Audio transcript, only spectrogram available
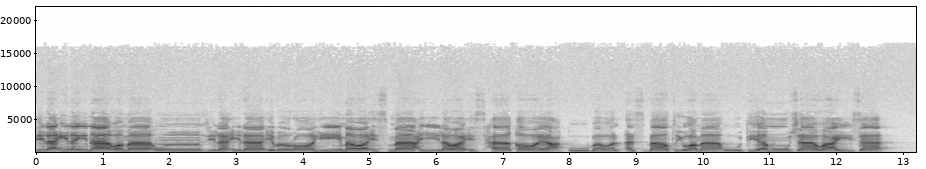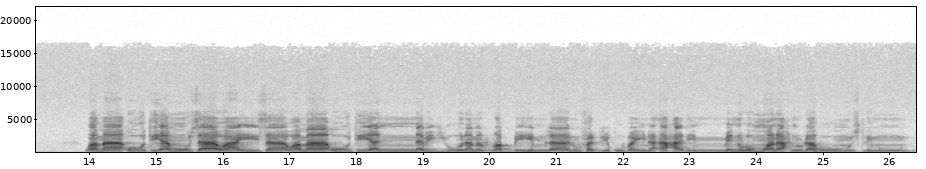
أُنْزِلَ إِلَيْنَا وَمَا أُنْزِلَ إِلَى إِبْرَاهِيمَ وَإِسْمَاعِيلَ وَإِسْحَاقَ وَيَعْقُوبَ وَالْأَسْبَاطِ وَمَا أُوتِيَ مُوسَى وَعِيسَى وَمَا أُوتِيَ مُوسَى وَعِيسَى وَمَا أُوتِيَ النَّبِيُّونَ مِنْ رَبِّهِمْ لَا نُفَرِّقُ بَيْنَ أَحَدٍ مِنْهُمْ وَنَحْنُ لَهُ مُسْلِمُونَ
